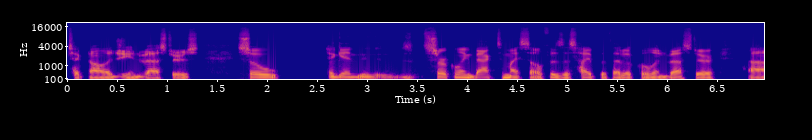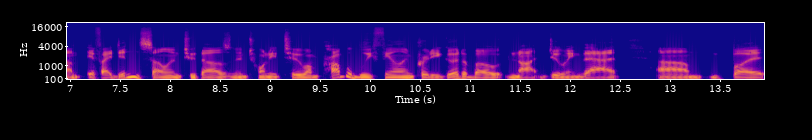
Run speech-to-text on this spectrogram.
technology investors. So again, circling back to myself as this hypothetical investor, um, if I didn't sell in 2022, I'm probably feeling pretty good about not doing that. Um, but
